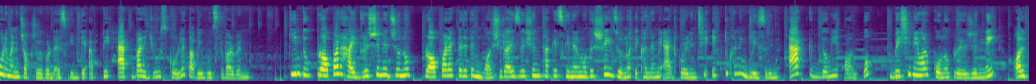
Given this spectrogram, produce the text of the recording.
পরিমাণে চকচকে করে দেয় স্কিনকে আপনি একবার ইউজ করলে তবেই বুঝতে পারবেন। কিন্তু প্রপার হাইড্রেশনের জন্য প্রপার একটা যাতে ময়শ্চারাইজেশন থাকে স্কিনের মধ্যে, সেই জন্য এখানে আমি অ্যাড করে নিচ্ছি একটুখানি গ্লিসারিন একদমই অল্প। বেশি নেওয়ার কোনো প্রয়োজন নেই। অল্প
